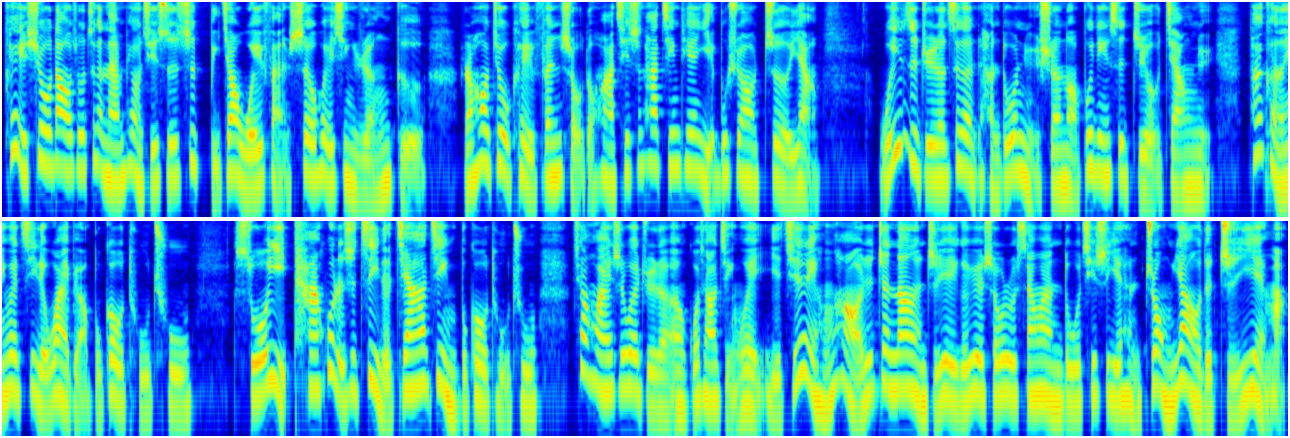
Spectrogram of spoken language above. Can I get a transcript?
可以嗅到说这个男朋友其实是比较违反社会性人格，然后就可以分手的话，其实她今天也不需要这样。我一直觉得这个很多女生哦，不一定是只有江女，她可能因为自己的外表不够突出。所以他或者是自己的家境不够突出，像黄医师会觉得，嗯，国小警卫也其实也很好，是正当的职业，一个月收入三万多，其实也很重要的职业嘛。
